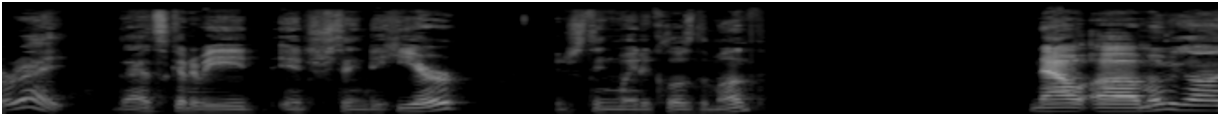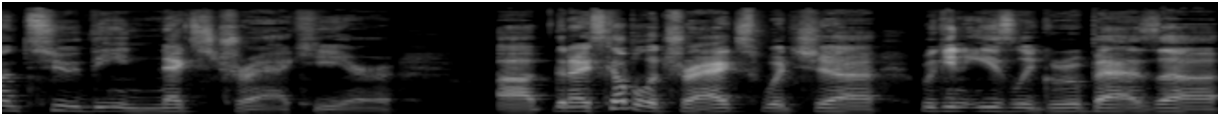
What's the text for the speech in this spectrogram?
right, that's gonna be interesting to hear. Interesting way to close the month. Now, uh, moving on to the next track here. Uh, the next couple of tracks, which uh, we can easily group as uh,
